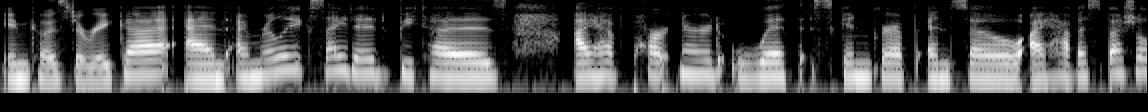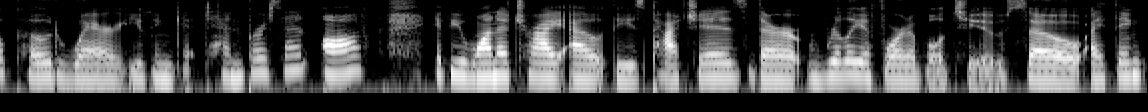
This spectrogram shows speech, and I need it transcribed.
in Costa Rica. And I'm really excited because I have partnered with Skin Grip. And so I have a special code where you can get 10% off if you want to try out these patches. They're really affordable too. So I think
